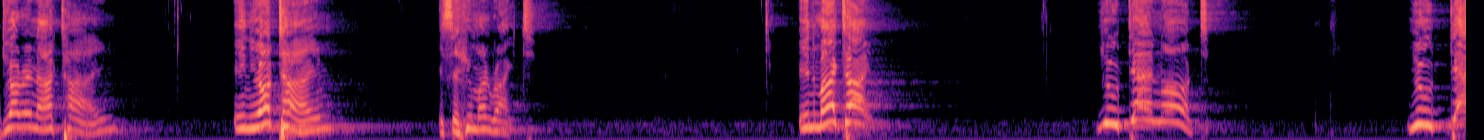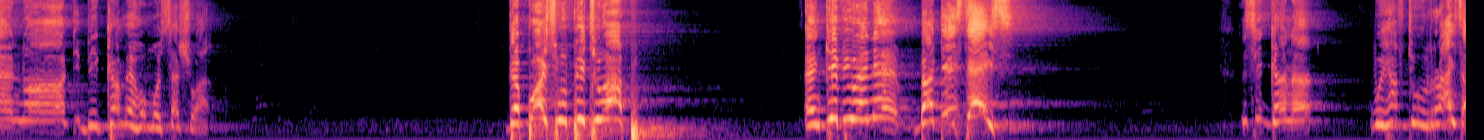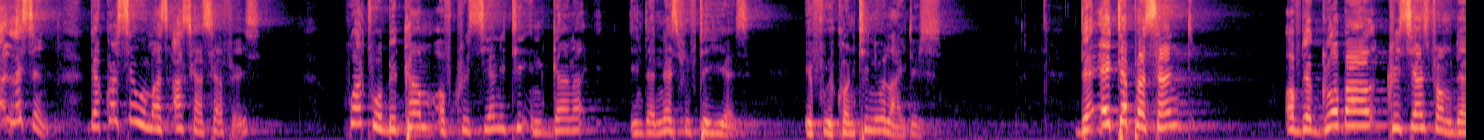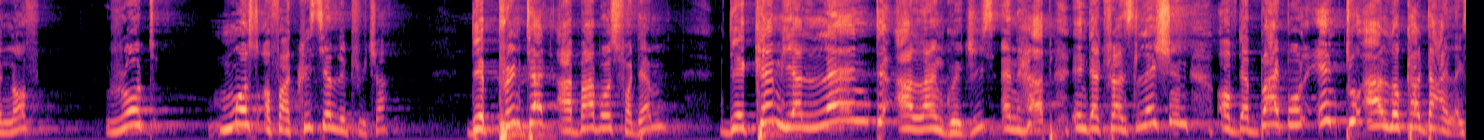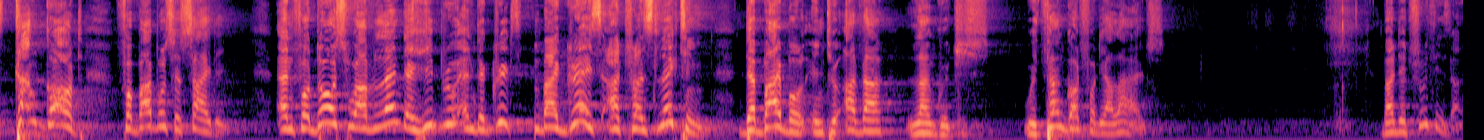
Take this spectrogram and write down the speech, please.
during our time, in your time, it's a human right. In my time, you dare not, you dare not become a homosexual. The boys will beat you up and give you a name. But these days, you see, Ghana, we have to rise and listen. the question we must ask ourselves is what will become of Christianity in Ghana in the next 50 years if we continue like this? The 80% of the global Christians from the north wrote most of our Christian literature. They printed our Bibles for them. They came here, learned our languages, and helped in the translation of the Bible into our local dialects. Thank God for Bible Society. And for those who have learned the Hebrew and the Greek, by grace are translating the Bible into other languages. We thank God for their lives. But the truth is that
